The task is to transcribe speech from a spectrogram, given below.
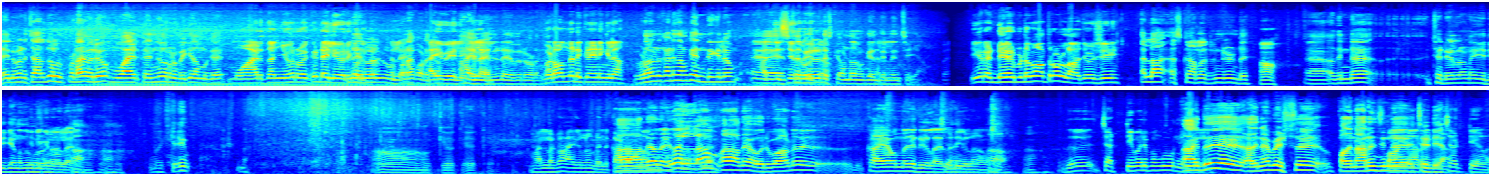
ഡെലിവറി ചാർജ് ഉൾപ്പെടെ ഒരു മൂവായിരത്തി അഞ്ഞൂറ് രൂപയ്ക്ക് നമുക്ക് മൂവായിരത്തി അഞ്ഞൂറ് രൂപയ്ക്ക് ഡെലിവറി ഹൈവേയിൽ ഇവിടെ വന്ന് എടുക്കണെങ്കിലാ? ഇവിടെ വന്നിട്ടാണെങ്കിൽ നമുക്ക് എന്തെങ്കിലും ഡിസ്കൗണ്ട് നമുക്ക് എന്തെങ്കിലും ചെയ്യാം. ഈ റെഡ് ഹൈബ്രിഡ് മാത്രമല്ല ജോഷി? അല്ല സ്കാർലറ്റിന്റെ ഉണ്ട്. അതിന്റെ ചെടികളാണ് ഇരിക്കണത്. ഇതൊക്കെയും ആ ഓക്കെ ഓക്കെ ഓക്കെ. നല്ല കായകളുണ്ടല്ലോ? അതെ അതെ. ഇതെല്ലാം അതെ ഒരുപാട് കായ വന്ന ചെടികളല്ലേ? ചെടികളാണ്. ഇത് ചട്ടി വലിപ്പം കൂടുതൽ ഇത് അതിനെ അപേക്ഷിച്ച് പതിനാറിഞ്ചിന്റെ ചെടിയാണ് ചട്ടിയാണ്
